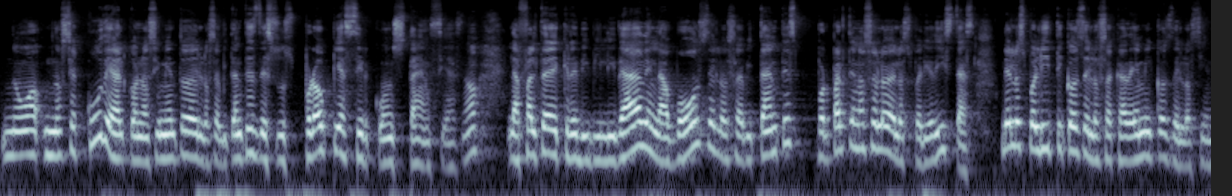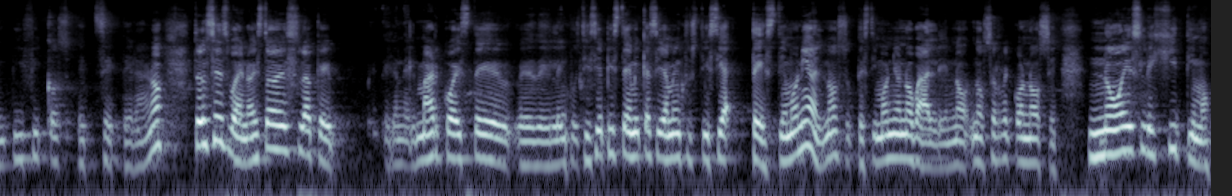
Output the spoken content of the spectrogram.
¿no? No se acude al conocimiento de los habitantes de sus propias circunstancias, ¿no? La falta de credibilidad en la voz de los habitantes por parte no solo de los periodistas, de los políticos, de los académicos, de los científicos, etcétera, ¿no? Entonces, bueno, esto es lo que en el marco este eh, de la injusticia epistémica se llama injusticia testimonial, ¿no? Su testimonio no vale, no, no se reconoce, no es legítimo.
